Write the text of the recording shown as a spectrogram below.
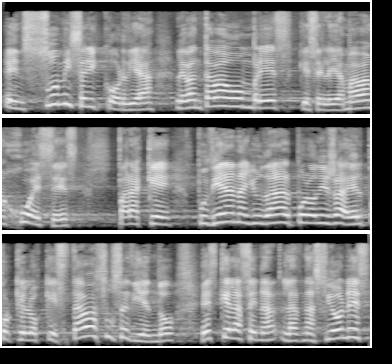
en su misericordia levantaba hombres que se le llamaban jueces para que pudieran ayudar al pueblo de Israel, porque lo que estaba sucediendo es que las, las naciones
